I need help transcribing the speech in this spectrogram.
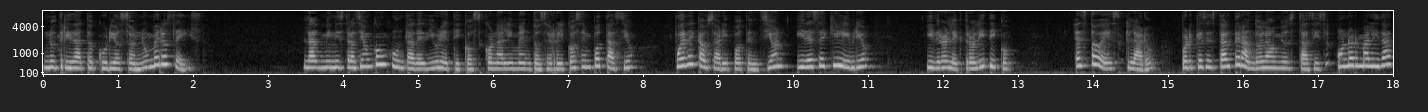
Nutridato curioso número 6. La administración conjunta de diuréticos con alimentos ricos en potasio puede causar hipotensión y desequilibrio hidroelectrolítico. Esto es, claro, porque se está alterando la homeostasis o normalidad,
